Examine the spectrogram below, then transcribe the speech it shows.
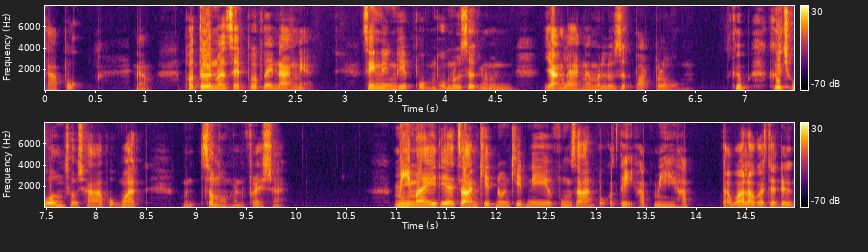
กาปลุกนะพอตื่นมาเสร็จปุ๊บได้นั่งเนี่ยสิ่งหนึ่งที่ผมผมรู้สึกมันอย่างแรกนะมันรู้สึกปลอดโปร่งคือคือช่วงเช้าๆผมว่ามันสมองมัน fresh อะมีไหมที่อาจารย์คิดนู่นคิดนี่ฟุ้งซ่านปกติครับมีครับ แต่ว่าเราก็จะดึง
